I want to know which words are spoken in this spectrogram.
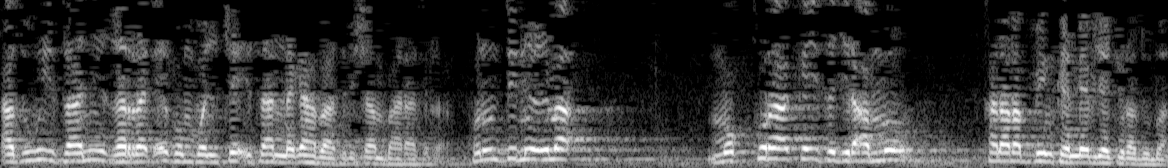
aduu isaanii garraqee kombolchee isaan nagaha baase bishaan baharaatirra kun hundi nicma mokkuraa keessa jira ammoo kana rabbiin kenneef jechuudha duba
